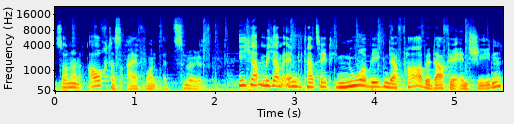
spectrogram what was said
sondern auch das iPhone 12. Ich habe mich am Ende tatsächlich nur wegen der Farbe dafür entschieden.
